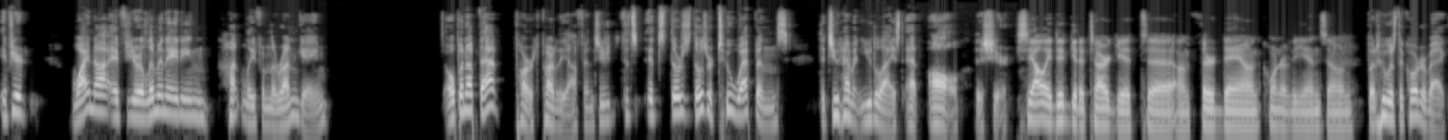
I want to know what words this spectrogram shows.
If you're, why not? If you're eliminating Huntley from the run game, open up that part part of the offense. You, it's, it's those those are two weapons that you haven't utilized at all this year. Siale did get a target uh, on third down, corner of the end zone. But who was the quarterback?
